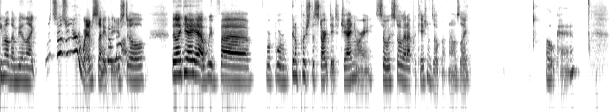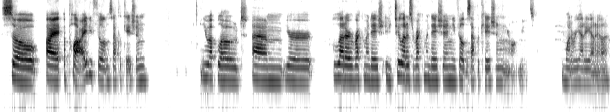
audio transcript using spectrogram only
emailed them being like, it says on your website that you're on?" still they're like, yeah, yeah, we've uh we're, we're gonna push the start date to January. So we've still got applications open. And I was like, okay. So I applied, you fill in this application, you upload um, your letter of recommendation, two letters of recommendation, you fill out this application, you know, it's whatever, yada, yada, yada.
